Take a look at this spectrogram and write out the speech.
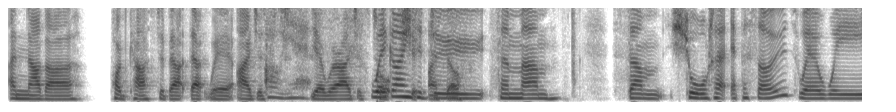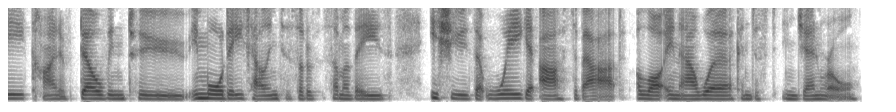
another podcast about that where I just Oh, yes. yeah where I just we're going to myself. do some um, some shorter episodes where we kind of delve into in more detail into sort of some of these issues that we get asked about a lot in our work and just in general.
